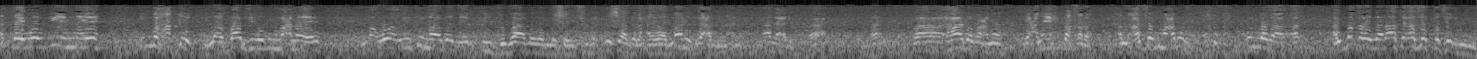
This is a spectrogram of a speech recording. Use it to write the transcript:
حتى يوري إنه إيه؟ إنه حقيقي. الابان في اذنه معناه إيه؟ يكون هذا من ذبابة ولا شيء. إيش هذا الحيوان؟ ما ندري عنه. ما نعرف. فهذا معناه. يعني إحتقره. الأسد معروف. كل البقرة إذا رأت الاسد تصير منه.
